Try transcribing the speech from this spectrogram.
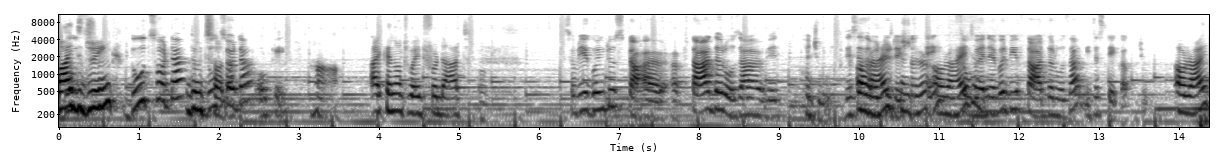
white drink. Doodh soda? Doodh soda. Okay. Huh. I cannot wait for that. So we are going to star, uh, star the roza with khajur. This is All our right, traditional khajur, thing. all right. So whenever we star the roza, we just take a khajur. All right.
